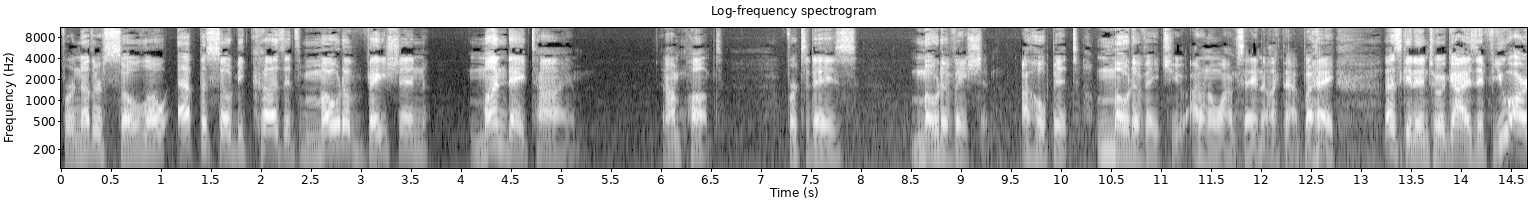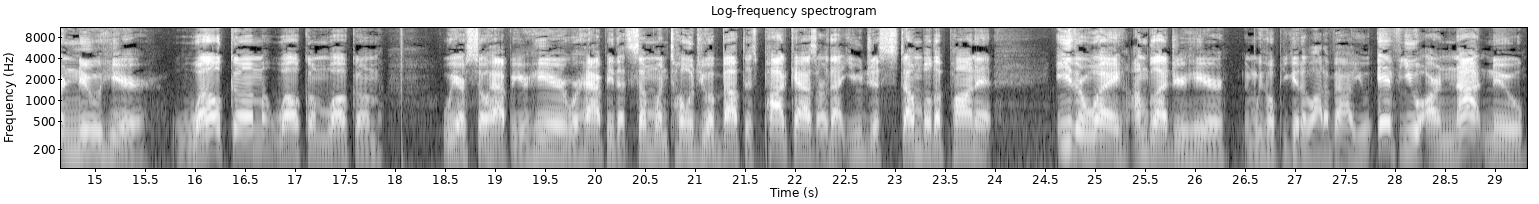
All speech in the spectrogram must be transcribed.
for another solo episode because it's Motivation Monday time. And I'm pumped for today's motivation. I hope it motivates you. I don't know why I'm saying it like that, but hey, let's get into it. Guys, if you are new here, welcome, welcome, welcome. We are so happy you're here. We're happy that someone told you about this podcast or that you just stumbled upon it. Either way, I'm glad you're here and we hope you get a lot of value. If you are not new,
